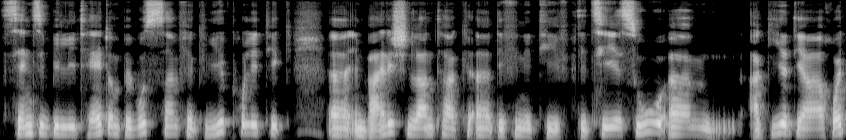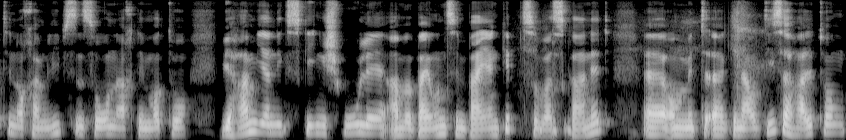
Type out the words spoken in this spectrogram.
Sensibilität und Bewusstsein für Queerpolitik äh, im Bayerischen Landtag äh, definitiv. Die CSU ähm, agiert ja heute noch am liebsten so nach dem Motto, wir haben ja nichts gegen Schwule, aber bei uns in Bayern gibt es sowas gar nicht. Äh, und mit äh, genau dieser Haltung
